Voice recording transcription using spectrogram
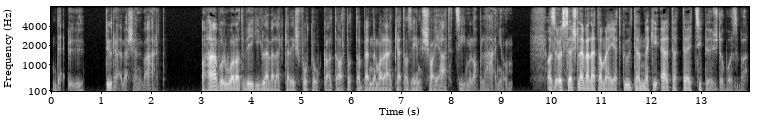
De ő türelmesen várt. A háború alatt végig levelekkel és fotókkal tartotta bennem a lelket az én saját címlaplányom. Az összes levelet, amelyet küldtem neki, eltette egy cipős dobozba.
